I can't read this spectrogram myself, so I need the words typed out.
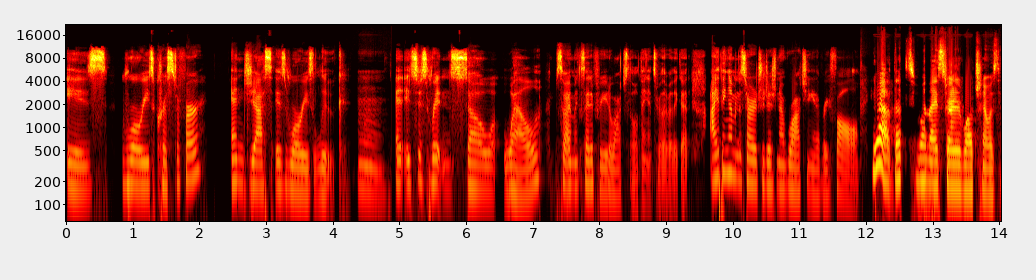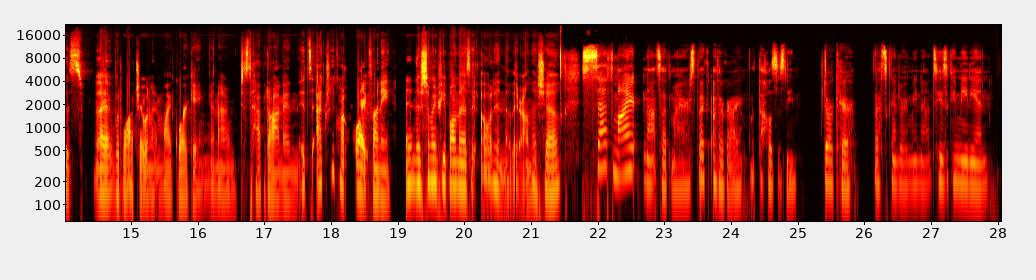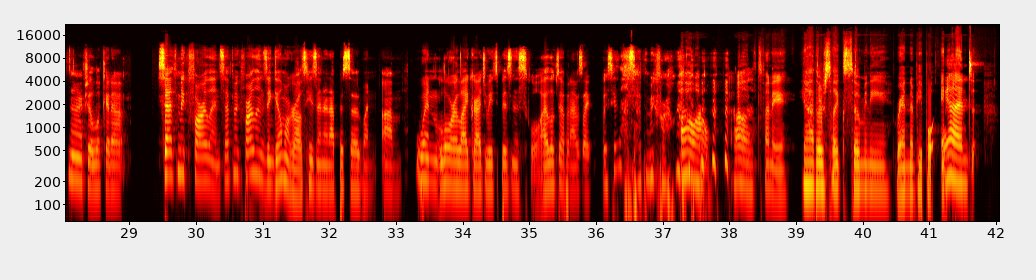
is Rory's Christopher and Jess is Rory's Luke. Mm. And it's just written so well. So I'm excited for you to watch the whole thing. It's really, really good. I think I'm going to start a tradition of watching it every fall. Yeah, that's when I started watching it. Was this I would watch it when I'm like working, and I would just have it on, and it's actually quite, quite funny. And there's so many people on there. It's like, oh, I didn't know they were on the show. Seth Meyer, not Seth Meyers, the other guy. What the hell's his name? Dark hair. That's gonna drive me nuts. He's a comedian. Now I have to look it up. Seth MacFarlane. Seth MacFarlane's in Gilmore Girls. He's in an episode when um when Lorelai graduates business school. I looked up and I was like, was he that Seth MacFarlane? Oh, wow. oh, that's funny. Yeah, there's like so many random people, and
